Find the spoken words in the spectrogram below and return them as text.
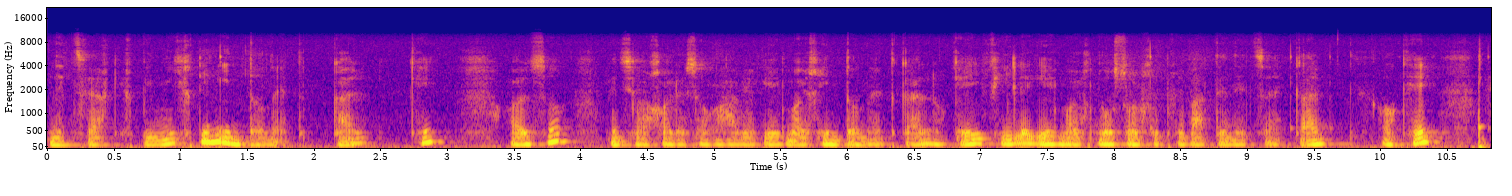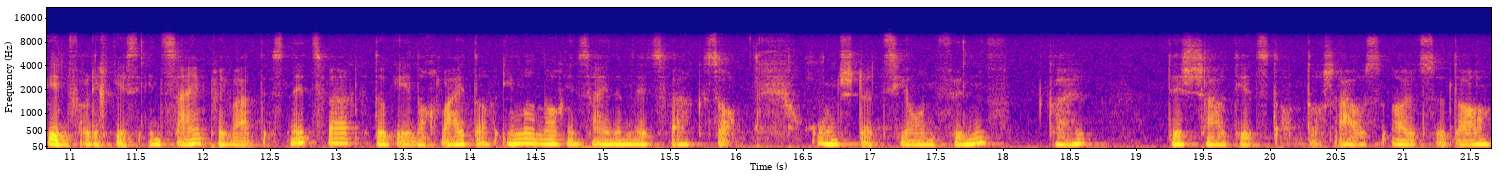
Netzwerk, ich bin nicht im Internet. Gell? Okay? Also, wenn Sie euch alle sagen, ah, wir geben euch Internet, gell? okay, viele geben euch nur solche private Netze, gell? okay, auf jeden Fall, ich gehe in sein privates Netzwerk, da gehe ich noch weiter, immer noch in seinem Netzwerk, so, und Station 5, gell? das schaut jetzt anders aus, also da,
